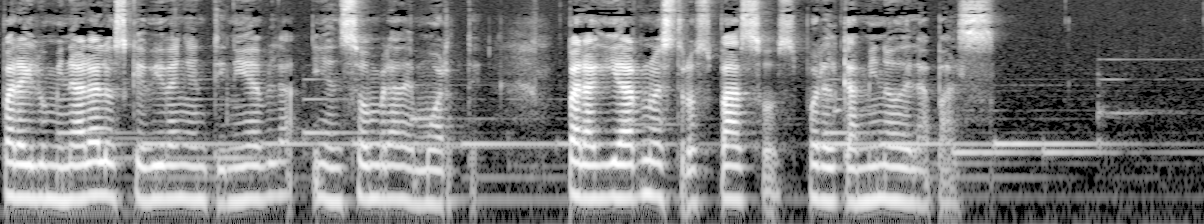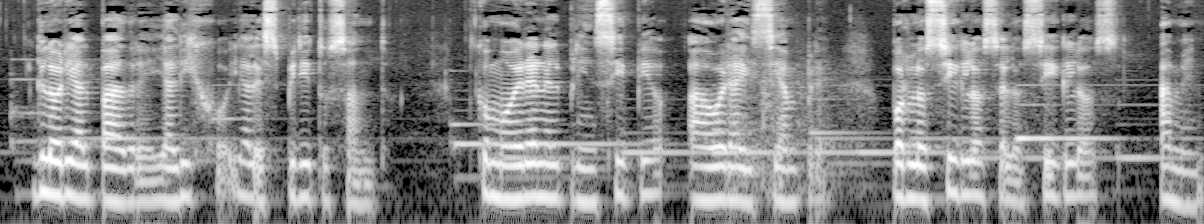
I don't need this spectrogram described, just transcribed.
para iluminar a los que viven en tiniebla y en sombra de muerte, para guiar nuestros pasos por el camino de la paz. Gloria al Padre y al Hijo y al Espíritu Santo, como era en el principio, ahora y siempre, por los siglos de los siglos. Amén.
